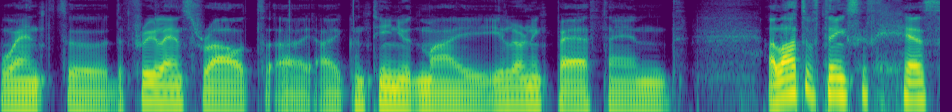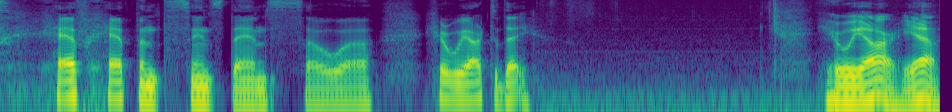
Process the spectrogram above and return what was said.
went to the freelance route I, I continued my e-learning path and a lot of things has have happened since then. So uh, here we are today. Here we are. Yeah.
